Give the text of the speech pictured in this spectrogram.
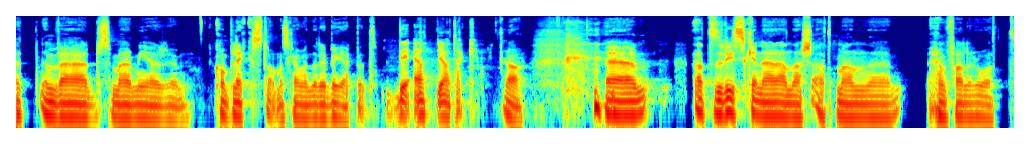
ett, en värld som är mer komplex, då, om man ska använda det begreppet. det, ja, tack. Ja. Att risken är annars att man hemfaller åt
